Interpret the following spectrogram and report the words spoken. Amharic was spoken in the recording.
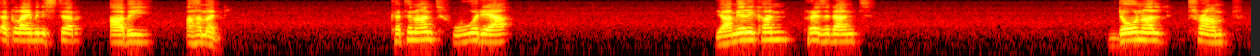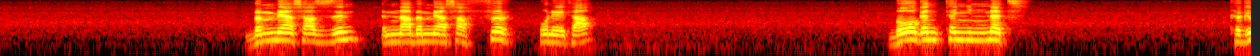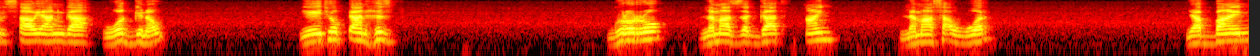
ጠቅላይ ሚኒስትር አብይ አህመድ ከትናንት ወዲያ የአሜሪካን ፕሬዚዳንት ዶናልድ ትራምፕ በሚያሳዝን እና በሚያሳፍር ሁኔታ በወገንተኝነት ከግብፃውያን ጋር ወግነው የኢትዮጵያን ሕዝብ ጉሮሮ ለማዘጋት አይን ለማሳወር የአባይን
